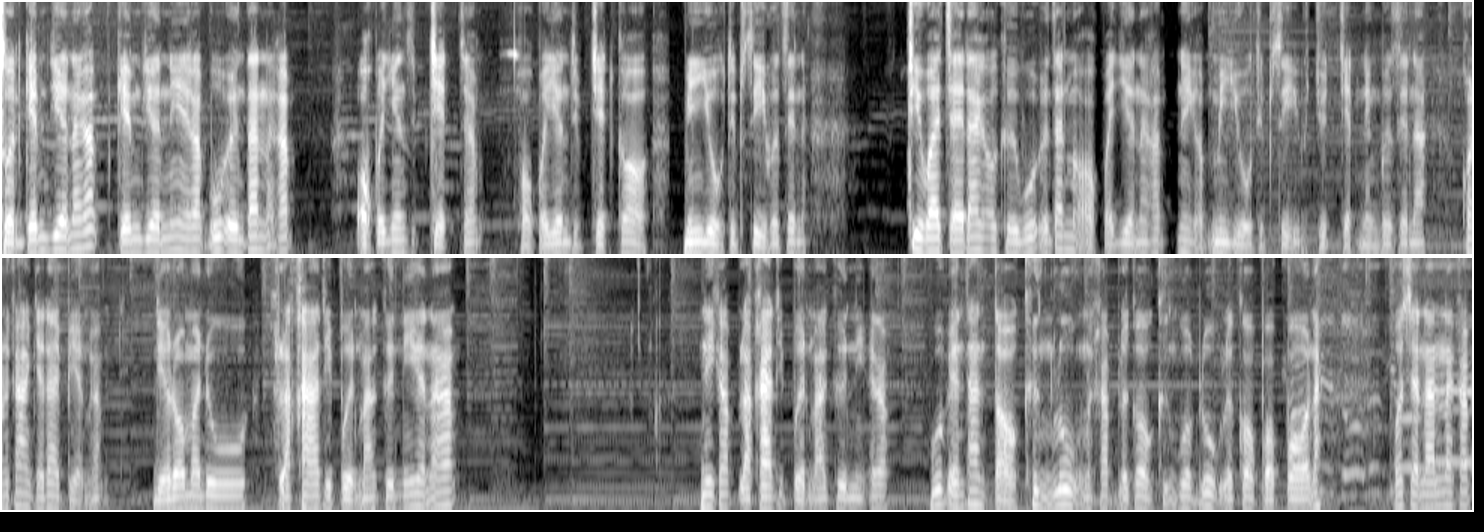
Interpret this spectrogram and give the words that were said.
ส่วนเกมเยือนนะครับ เกมเยือนนี่นะครับบูฟเอนตันนะครับออกไปเยือน 17ครับออกไปเยือน 17 ก็มีอยู่ 14%นะที่ไว้ใจได้ก็คือวูดเวนตันเมื่อออกไปเยือนนะครับนี่ครับมีอยู่14.71%นะค่อนข้างจะได้เปรียบครับ เดี๋ยวเรามาดูราคาที่เปิดมาคืนนี้กันนะครับ นี่ครับราคาที่เปิดมาคืนนี้นะครับวูดเวนตันต่อครึ่งลูกนะครับแล้วก็ครึ่งควบลูกแล้วก็ปอปอนะ เพราะฉะนั้นนะครับ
